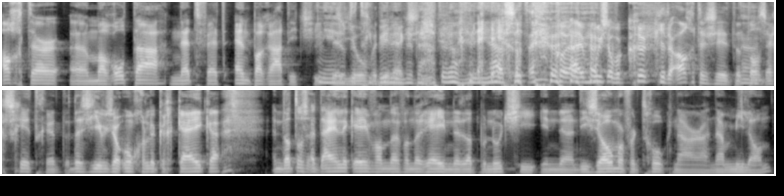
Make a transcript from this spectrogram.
achter eh, Marotta, Netvet en Paratici, eens de tribune Juve-directie. inderdaad. Ernaast zit. Gewoon, hij moest op een krukje erachter zitten. Dat Ja. was echt schitterend. Dan zie je hem zo ongelukkig kijken. En dat was uiteindelijk een van de, van de redenen dat Bonucci in eh, die zomer vertrok naar, eh, naar Milan.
